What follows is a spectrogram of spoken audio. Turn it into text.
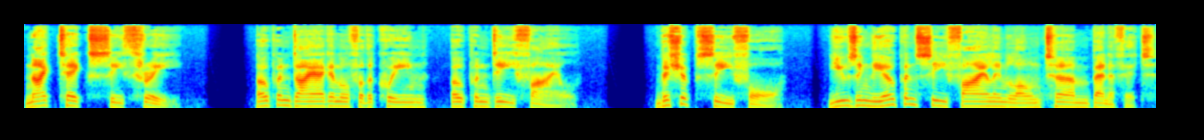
Knight takes c3. Open diagonal for the queen, open d file. Bishop c4 using the open C file in long-term benefit.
